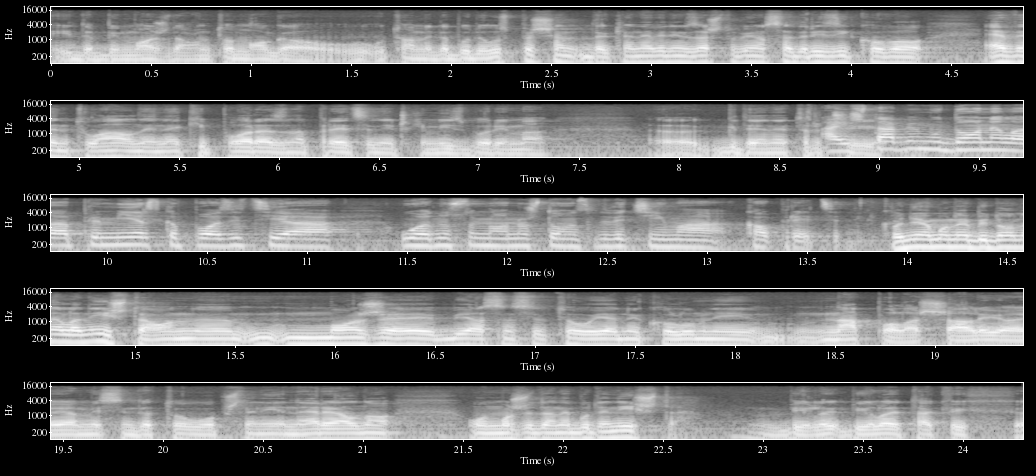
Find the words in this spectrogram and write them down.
i da bi možda on to mogao u tome da bude uspešan. Dakle, ne vidim zašto bi on sad rizikovao eventualni neki poraz na predsjedničkim izborima e, gde ne trči... A i šta bi mu donela premijerska pozicija u odnosu na ono što on sad već ima kao predsjednik? Pa njemu ne bi donela ništa. On e, može, ja sam se to u jednoj kolumni napola šalio, ja mislim da to uopšte nije nerealno, on može da ne bude ništa. Bilo, bilo je takvih e,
